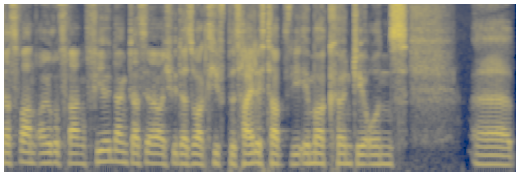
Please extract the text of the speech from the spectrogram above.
das waren eure Fragen. Vielen Dank, dass ihr euch wieder so aktiv beteiligt habt. Wie immer könnt ihr uns, äh,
